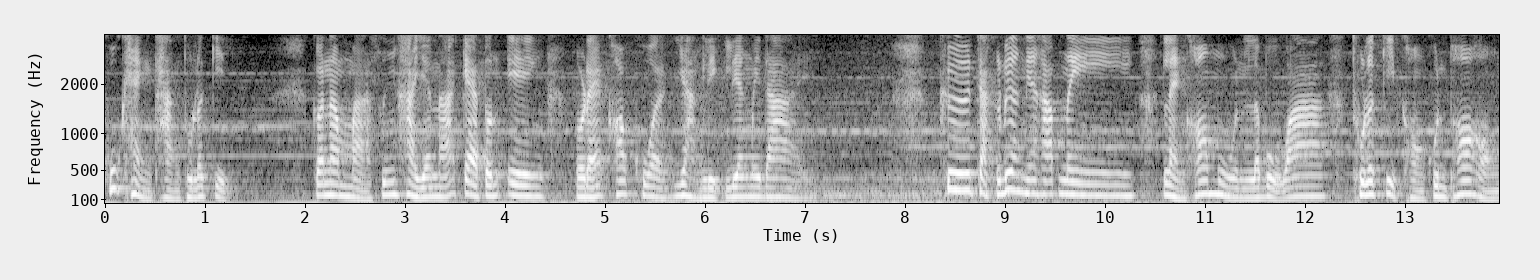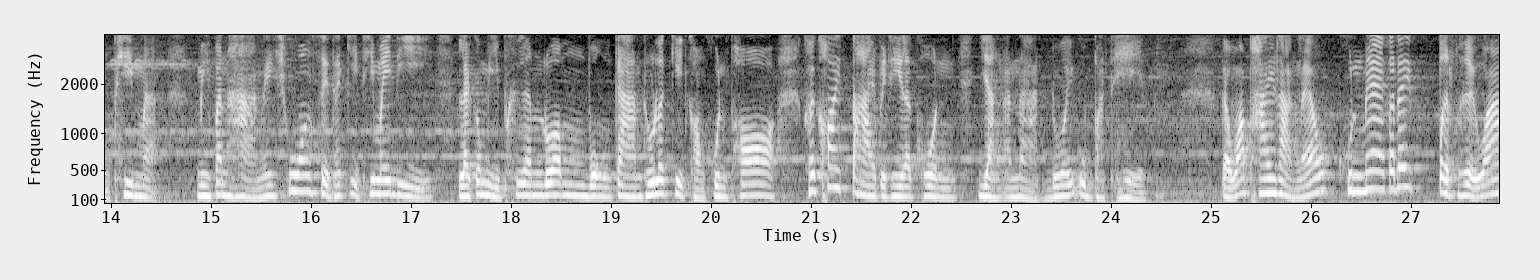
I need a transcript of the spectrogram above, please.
คู่แข่งทางธุรกิจ ก็นำมาซึ่งหายนะแก่ตนเอง และครอบครัวอย่างหลีกเลี่ยงไม่ได้ คือจากเรื่องนี้ครับในแหล่งข้อมูลระบุว่าธุรกิจของคุณพ่อของพิมพ์อะมีปัญหาในช่วงเศรษฐกิจที่ไม่ดี และก็มีเพื่อนร่วมวงการธุรกิจของคุณพ่อ ค่อยๆ ตายไปทีละคนอย่างอนาถด้วยอุบัติเหตุ แต่ว่าภายหลังแล้วคุณแม่ก็ได้เปิดเผยว่า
